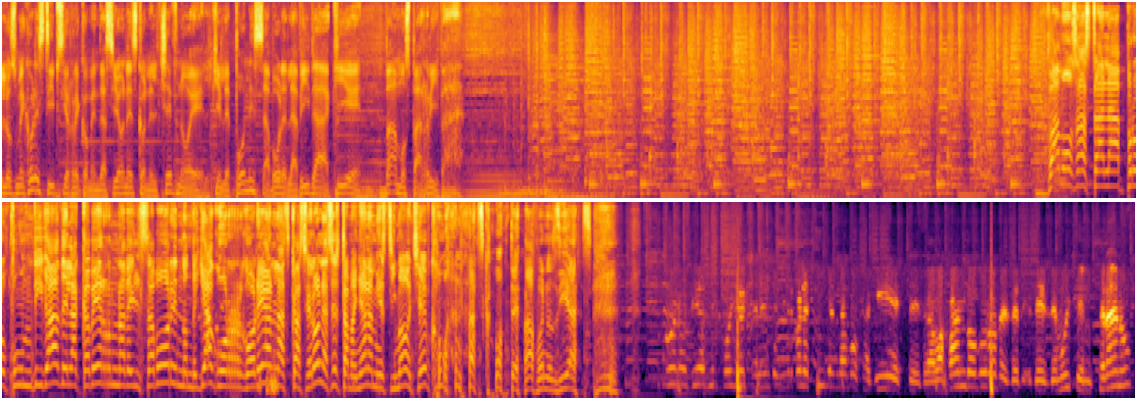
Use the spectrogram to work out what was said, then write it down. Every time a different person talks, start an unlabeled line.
Los mejores tips y recomendaciones con el chef Noel, quien le pone sabor a la vida aquí en Vamos para arriba.
Vamos hasta la profundidad de la caverna del sabor, en donde ya gorgorean las cacerolas esta mañana, mi estimado chef. ¿Cómo andas? ¿Cómo te va? Buenos días.
Buenos días, mi pollo. Excelente miércoles. Sí, ya andamos aquí este, trabajando duro desde, desde muy temprano.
